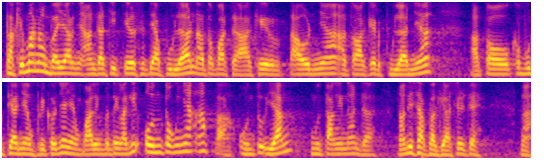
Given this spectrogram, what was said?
bagaimana bayarnya? Anda cicil setiap bulan atau pada akhir tahunnya atau akhir bulannya? Atau kemudian yang berikutnya yang paling penting lagi untungnya apa untuk yang ngutangin Anda? Nanti saya bagi hasil deh. Nah,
